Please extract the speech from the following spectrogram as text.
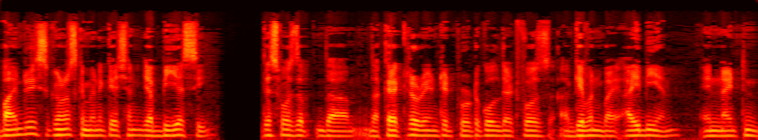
binary synchronous communication یا B S C this was the the character oriented protocol that was given by I B M in nineteen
